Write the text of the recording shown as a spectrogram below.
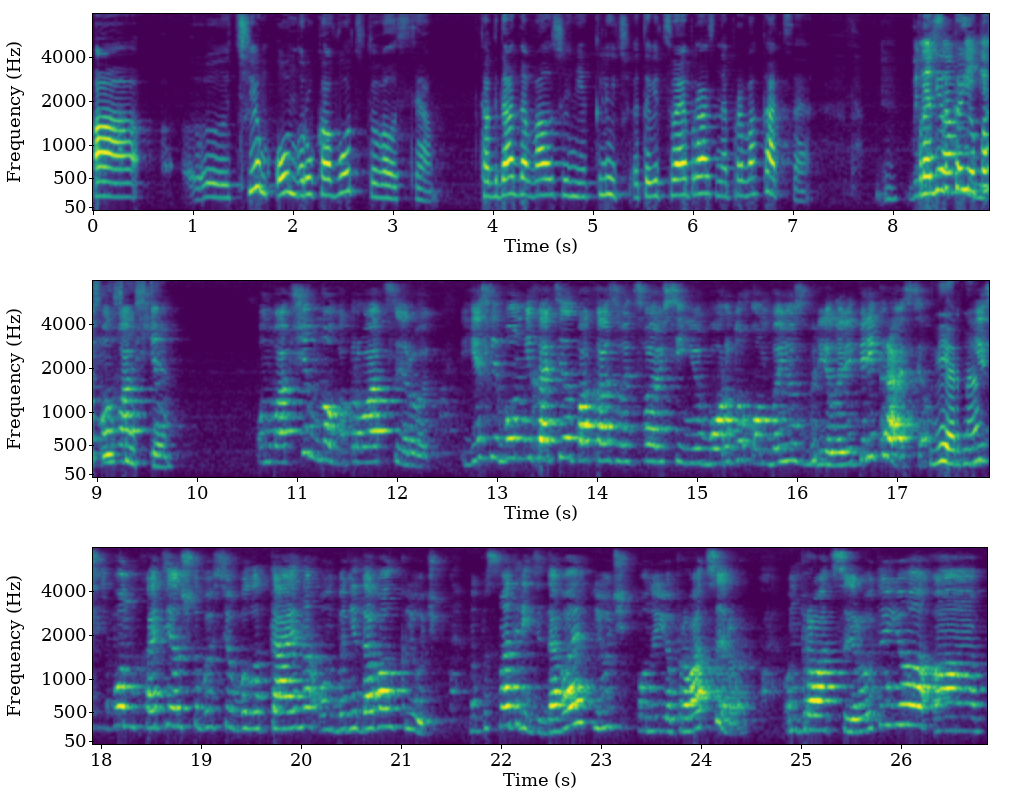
А э, чем он руководствовался, когда давал жене ключ? Это ведь своеобразная провокация. Вне Проверка ее послушности. Он вообще, он вообще много провоцирует. Если бы он не хотел показывать свою синюю бороду, он бы ее сбрил или перекрасил. Верно. Если бы он хотел, чтобы все было тайно, он бы не давал ключ. Но посмотрите, давая ключ, он ее провоцирует. Он провоцирует ее а,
